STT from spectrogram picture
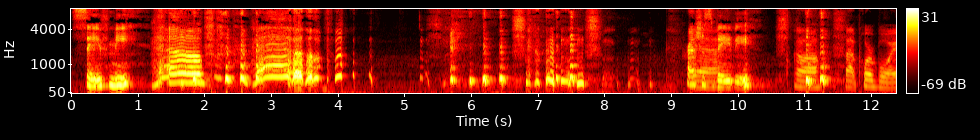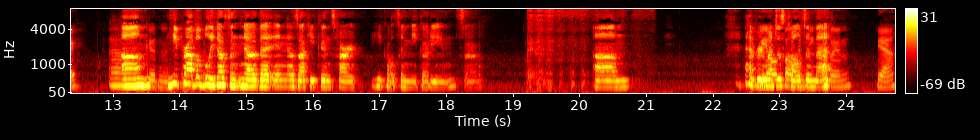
save me Help! Help! Precious yeah. baby. oh, that poor boy. Oh, um, goodness he probably doesn't know that in Nozaki Kun's heart, he calls him Mikorin, so. Um, everyone just call calls him, him that. Yeah.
